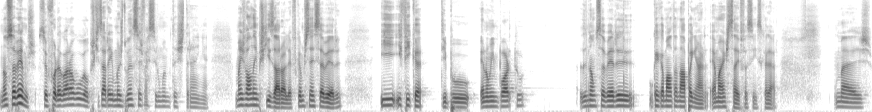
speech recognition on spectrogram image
Não sabemos. Se eu for agora ao Google pesquisar aí umas doenças, vai ser uma muito estranha. Mais vale nem pesquisar, olha, ficamos sem saber e, e fica. Tipo, eu não me importo de não saber eh, o que é que a malta anda a apanhar. É mais safe assim, se calhar. Mas,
